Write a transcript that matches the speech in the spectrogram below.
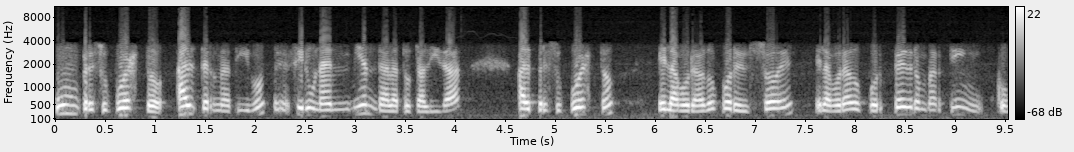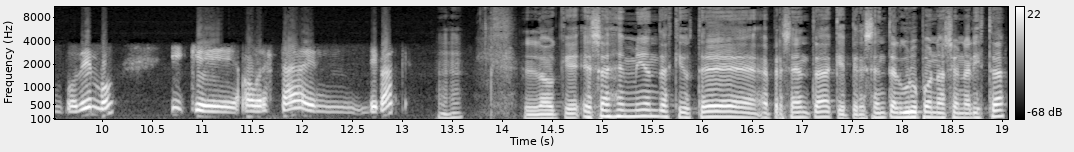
un presupuesto alternativo, es decir, una enmienda a la totalidad al presupuesto elaborado por el PSOE, elaborado por Pedro Martín con Podemos y que ahora está en debate. Lo que esas enmiendas que usted presenta, que presenta el grupo nacionalista,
